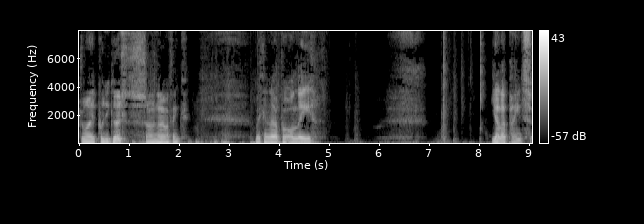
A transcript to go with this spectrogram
dried pretty good. So now I think we can now put on the yellow paint.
